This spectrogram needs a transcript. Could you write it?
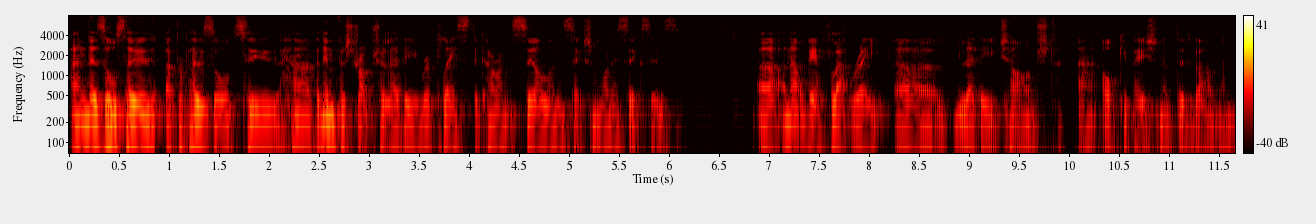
and there's also a proposal to have an infrastructure levy replace the current CIL and Section 106s. Uh, and that will be a flat rate uh, levy charged at occupation of the development.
